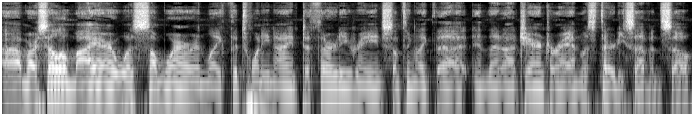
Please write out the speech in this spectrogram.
Uh, Marcelo Meyer was somewhere in like the 29 to 30 range, something like that. And then uh, Jarren Duran was 37. So,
